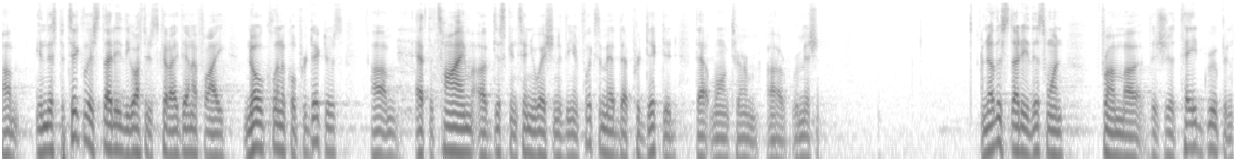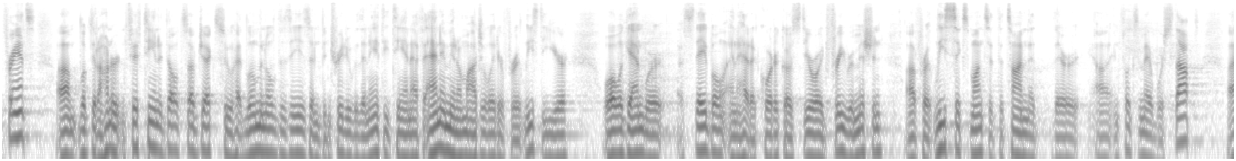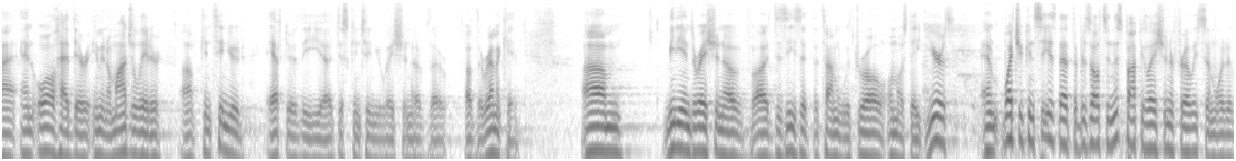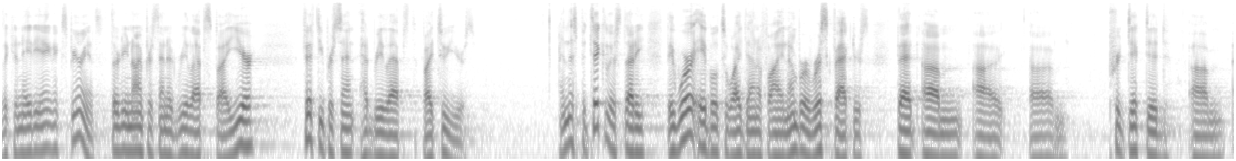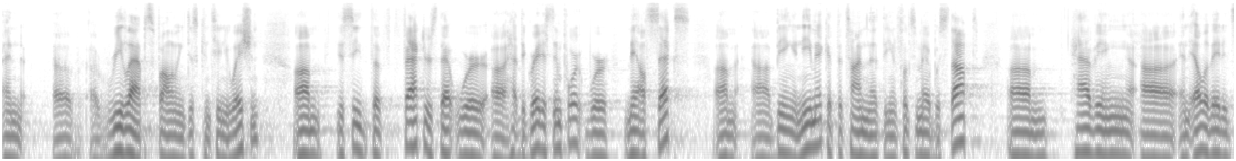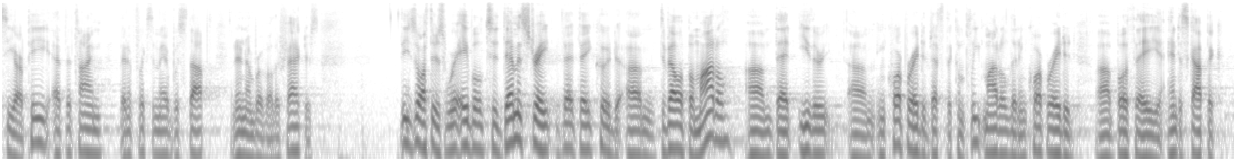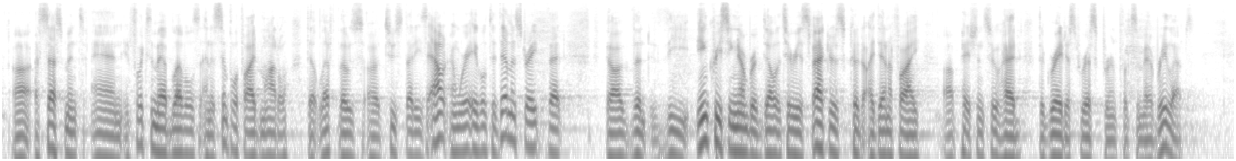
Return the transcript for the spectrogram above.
Um, in this particular study, the authors could identify no clinical predictors um, at the time of discontinuation of the infliximab that predicted that long-term uh, remission. Another study, this one from uh, the GETAID group in France, um, looked at 115 adult subjects who had luminal disease and been treated with an anti-TNF and immunomodulator for at least a year. All again were uh, stable and had a corticosteroid-free remission uh, for at least six months at the time that their uh, infliximab were stopped, uh, and all had their immunomodulator uh, continued after the uh, discontinuation of the, of the Remicade. Um, median duration of uh, disease at the time of withdrawal, almost eight years. And what you can see is that the results in this population are fairly similar to the Canadian experience. 39% had relapsed by a year, 50% had relapsed by two years. In this particular study, they were able to identify a number of risk factors that um, uh, um, predicted um, an a relapse following discontinuation. Um, you see the factors that were, uh, had the greatest import were male sex, um, uh, being anemic at the time that the infliximab was stopped, um, having uh, an elevated CRP at the time that infliximab was stopped, and a number of other factors these authors were able to demonstrate that they could um, develop a model um, that either um, incorporated, that's the complete model that incorporated uh, both a endoscopic uh, assessment and infliximab levels and a simplified model that left those uh, two studies out and were able to demonstrate that uh, the, the increasing number of deleterious factors could identify uh, patients who had the greatest risk for infliximab relapse.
